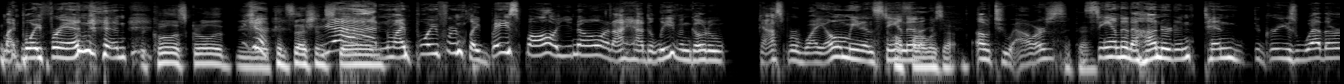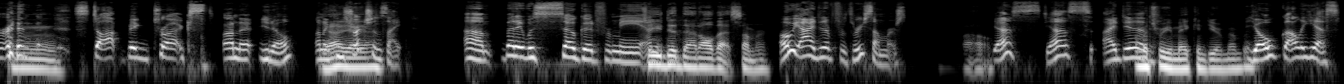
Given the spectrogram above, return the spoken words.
my boyfriend. And The coolest girl at the uh, Yeah. concession yeah, stand. and my boyfriend played baseball, you know, and I had to leave and go to Casper, Wyoming and stand How far in, was that? oh, two hours, Okay. stand in 110 degrees weather and Mm. stop big trucks on a you know on a Yeah, yeah, construction yeah. site. Um, but it was so good for me. So you did that all that summer. Oh yeah, I did it for three summers. Wow. Yes, yes, I did. How much were you making? Do you remember? Yo, golly, yes.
